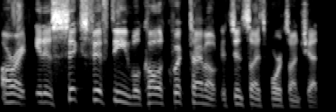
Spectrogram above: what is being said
All right, it is 6.15. We'll call a quick timeout. It's Inside Sports on Ched.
